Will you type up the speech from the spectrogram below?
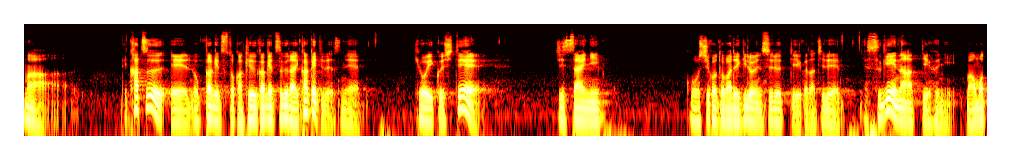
まあ、かつ、えー、6ヶ月とか9ヶ月ぐらいかけてですね、教育して、実際に、こう仕事ができるようにするっていう形で、すげえなっていうふうに、まあ、思っ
